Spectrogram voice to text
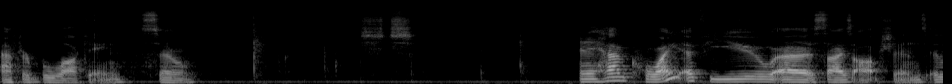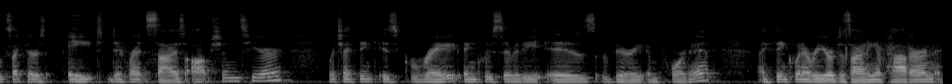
after blocking. So, and I have quite a few uh, size options. It looks like there's eight different size options here, which I think is great. Inclusivity is very important. I think whenever you're designing a pattern,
